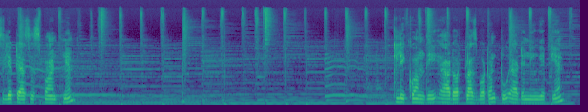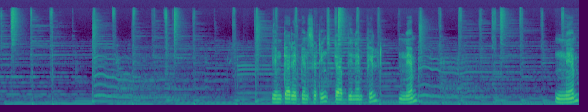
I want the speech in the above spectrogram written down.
select access point name click on the add or plus button to add a new APN enter APN settings tap the name field name name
